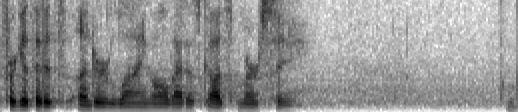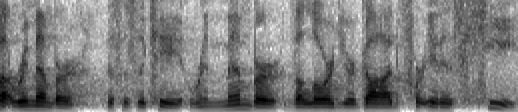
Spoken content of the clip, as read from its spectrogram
forget that it's underlying all that is God's mercy. But remember, this is the key remember the Lord your God, for it is He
